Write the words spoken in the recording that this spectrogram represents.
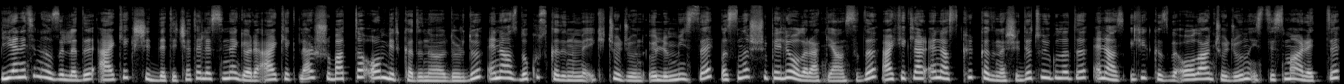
Biyanet'in hazırladığı erkek şiddeti çetelesine göre erkekler Şubat'ta 11 kadını öldürdü. En az 9 kadının ve 2 çocuğun ölümü ise basına şüpheli olarak yansıdı. Erkekler en az 40 kadına şiddet uyguladı. En az 2 kız ve oğlan çocuğunu istismar etti.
